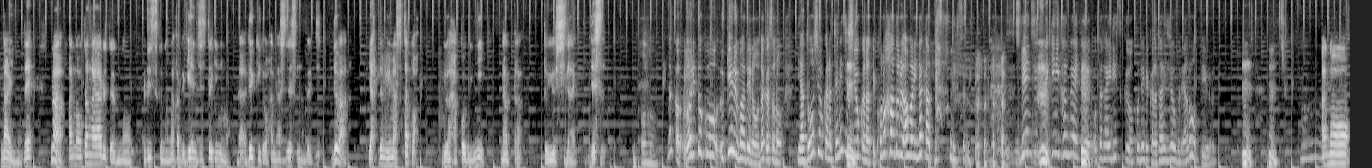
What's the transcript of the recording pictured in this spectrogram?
ないので、まあ、あのお互いある程度のリスクの中で現実的にもできるお話ですのでではやってみますかという運びになったという次第です。うん、なんか割とこう受けるまでのなんかそのいやどうしようかなチャレンジしようかなって、うん、このハードルあまりなかったんですね。現実的に考えてお互いリスクを取れるから大丈夫であろうっていう。うん。うん、あの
